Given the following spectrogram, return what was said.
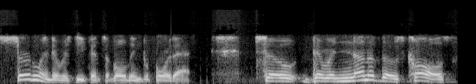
Certainly, there was defensive holding before that. So there were none of those calls.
